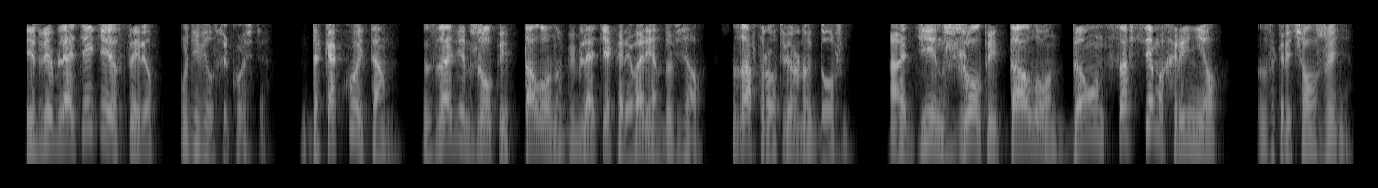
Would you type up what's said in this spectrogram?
из библиотеки ее стырил?» – удивился Костя. «Да какой там? За один желтый талон у библиотекаря в аренду взял. Завтра вот вернуть должен». «Один желтый талон! Да он совсем охренел!» – закричал Женя.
